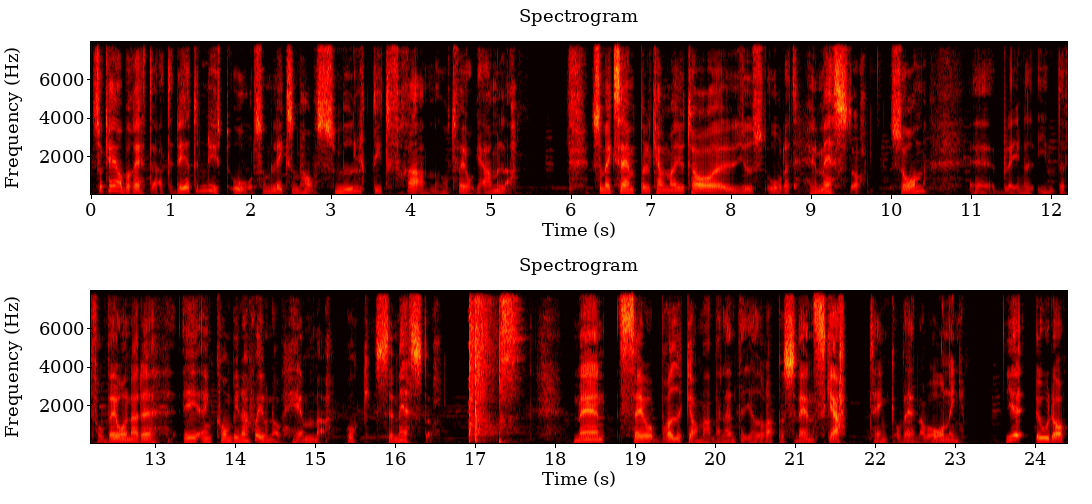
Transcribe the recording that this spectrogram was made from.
så kan jag berätta att det är ett nytt ord som liksom har smultit fram ur två gamla. Som exempel kan man ju ta eh, just ordet hemester som, eh, bli nu inte förvånade, är en kombination av hemma och semester. Men så brukar man väl inte göra på svenska, tänker vän av ordning. Jo då,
